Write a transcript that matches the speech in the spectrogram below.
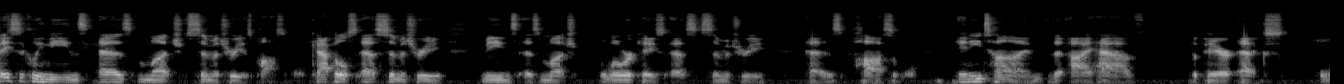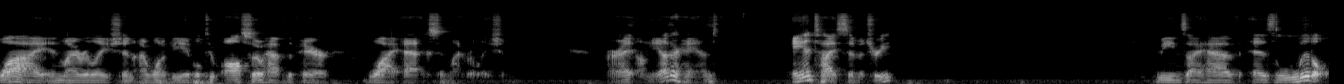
basically means as much symmetry as possible. Capital S symmetry means as much lowercase s symmetry as possible. Any time that I have the pair x, y in my relation, I want to be able to also have the pair yx in my relation. All right, on the other hand, antisymmetry means I have as little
